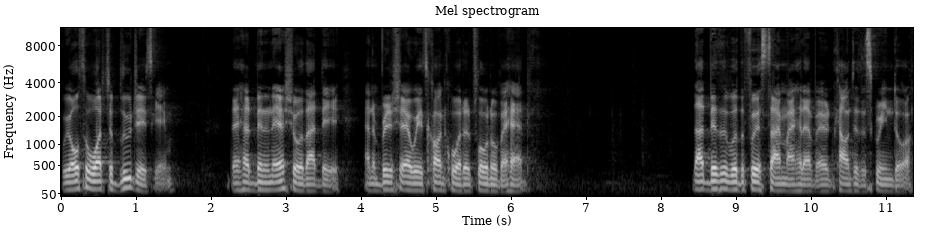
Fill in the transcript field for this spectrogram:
We also watched a Blue Jays game. There had been an air show that day, and a British Airways Concorde had flown overhead. That visit was the first time I had ever encountered a screen door.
